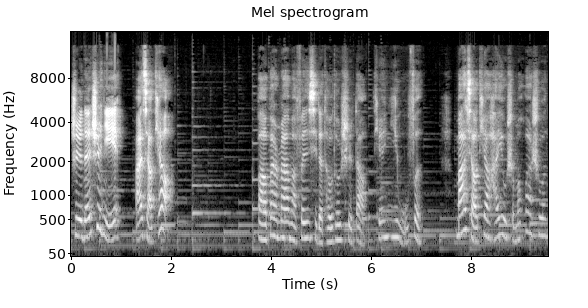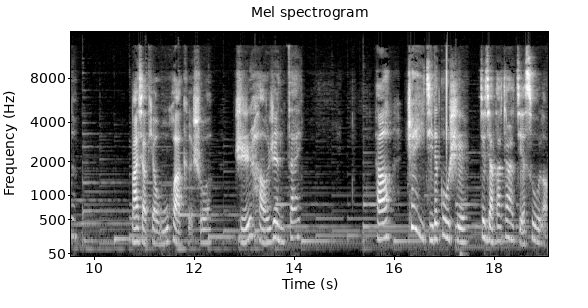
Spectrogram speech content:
只能是你，马小跳。宝贝儿，妈妈分析的头头是道，天衣无缝。马小跳还有什么话说呢？马小跳无话可说，只好认栽。好，这一集的故事就讲到这儿结束了。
